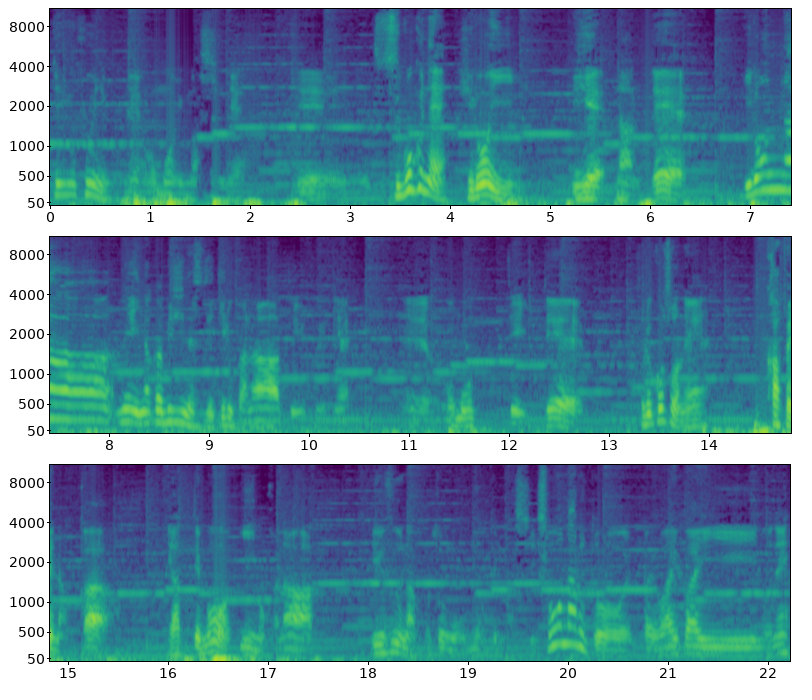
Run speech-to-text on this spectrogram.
っていうふうにもね、思いますしね。えーすごくね、広い家なんで、いろんなね、田舎ビジネスできるかなっていうふうにね、えー、思っていて、それこそね、カフェなんかやってもいいのかなというふうなことも思ってますし、そうなると、やっぱり Wi-Fi のね、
